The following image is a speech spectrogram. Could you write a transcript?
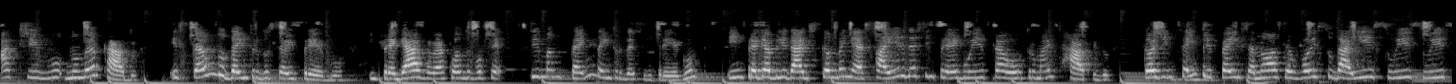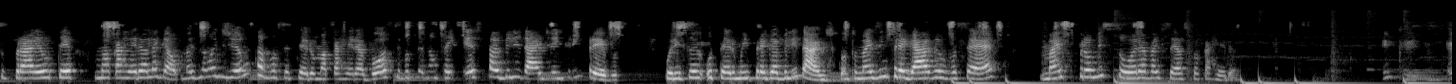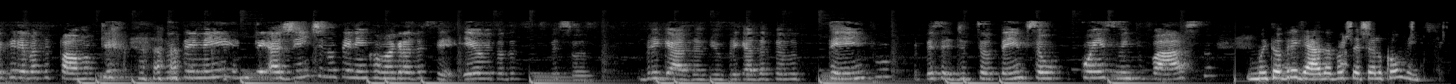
ativo no mercado, estando dentro do seu emprego. Empregável é quando você se mantém dentro desse emprego. E empregabilidade também é sair desse emprego e ir para outro mais rápido. Então a gente sempre pensa, nossa, eu vou estudar isso, isso, isso para eu ter uma carreira legal. Mas não adianta você ter uma carreira boa se você não tem estabilidade entre empregos. Por isso o termo empregabilidade. Quanto mais empregável você é, mais promissora vai ser a sua carreira. Incrível. Eu queria bater palma, porque não tem nem. Não tem, a gente não tem nem como agradecer. Eu e todas essas pessoas. Obrigada, viu? Obrigada pelo tempo, por ter cedido seu tempo, seu conhecimento vasto. Muito obrigada a você pelo convite.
